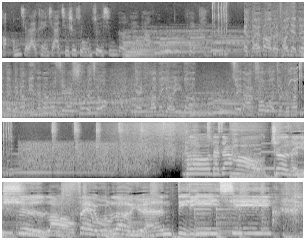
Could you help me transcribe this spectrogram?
好，我们一起来看一下，其实从最新的雷达回波图可以看到，被怀抱的朝鲜队在本场比赛当中虽然输了球，但是他们有一个最大的收获，就是他。Hello，大家好，这里是老废物乐园第一期，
